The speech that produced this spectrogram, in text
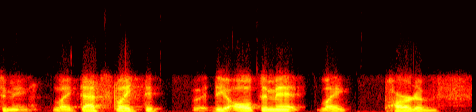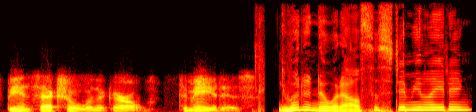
to me. Like that's like the the ultimate like part of being sexual with a girl. To me, it is. You want to know what else is stimulating?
